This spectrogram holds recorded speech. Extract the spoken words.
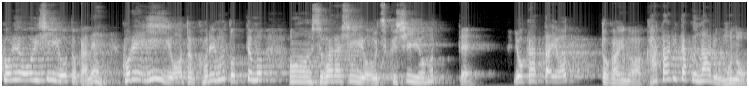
これ美味しいよとかね、これいいよとか、これはとっても、うん、素晴らしいよ、美しいよって、よかったよとかいうのは語りたくなるもの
